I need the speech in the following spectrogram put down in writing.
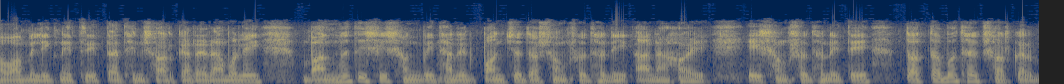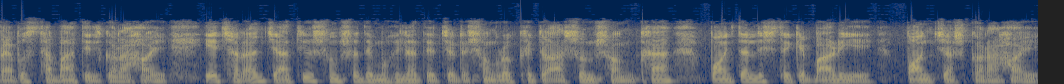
আওয়ামী লীগ নেতৃত্বাধীন সরকারের আমলে বাংলাদেশি সংবিধানের পঞ্চদশ সংশোধনী আনা হয়। এই সংশোধনীতে তত্ত্বাবধায়ক সরকার ব্যবস্থা বাতিল করা হয়। এছাড়া জাতীয় সংসদে মহিলাদের জন্য সংরক্ষিত আসন সংখ্যা পঁয়তাল্লিশ থেকে বাড়িয়ে পঞ্চাশ করা হয়।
